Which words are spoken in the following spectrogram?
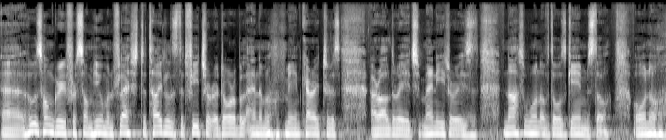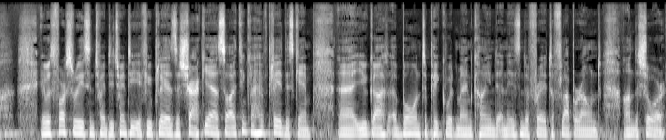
Uh, who's hungry for some human flesh? The titles that feature adorable animal main characters are all the rage. Man Eater is not one of those games, though. Oh no. It was first released in 2020. If you play as a shark, yeah, so I think I have played this game. Uh, you got a bone to pick with mankind and isn't afraid to flop around on the shore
